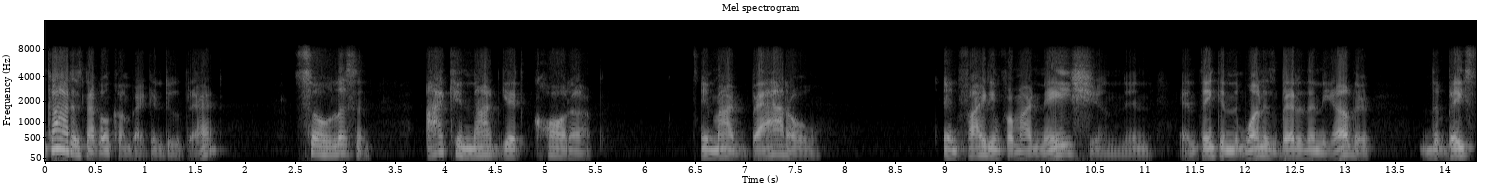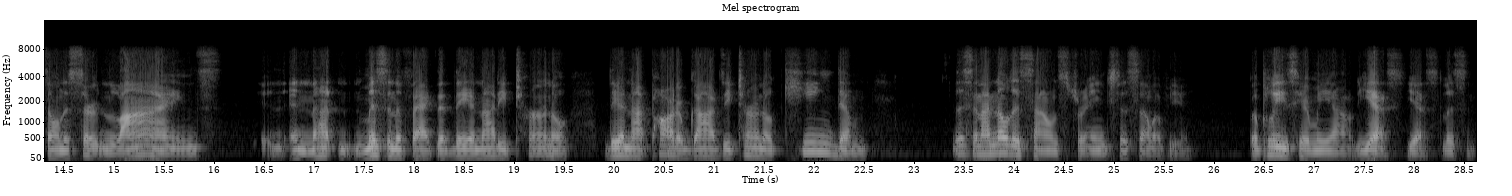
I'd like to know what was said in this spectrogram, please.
God is not going to come back and do that. So listen, I cannot get caught up in my battle and fighting for my nation and and thinking that one is better than the other the, based on a certain lines and, and not missing the fact that they are not eternal. They are not part of god's eternal kingdom. Listen i know this sounds strange to some of you but please hear me out. Yes yes listen.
